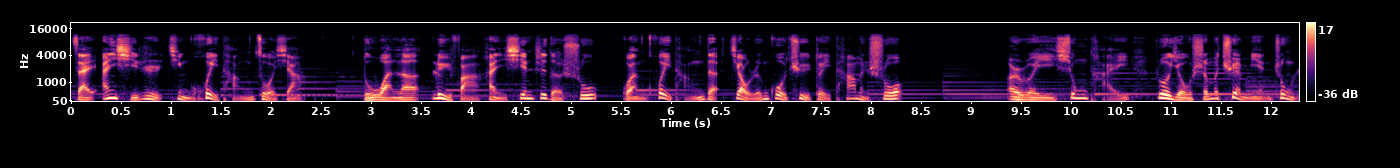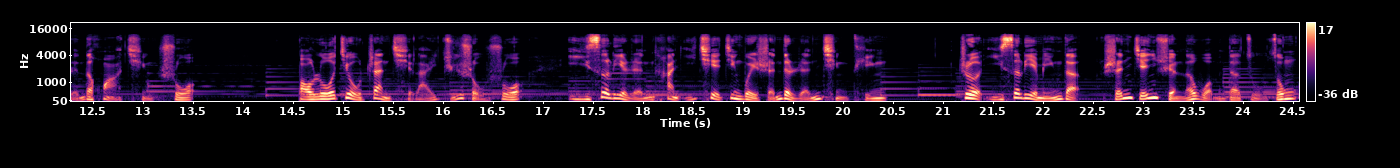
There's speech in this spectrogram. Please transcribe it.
在安息日进会堂坐下，读完了律法和先知的书。管会堂的叫人过去对他们说：“二位兄台，若有什么劝勉众人的话，请说。”保罗就站起来举手说：“以色列人和一切敬畏神的人，请听！这以色列民的神拣选了我们的祖宗，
